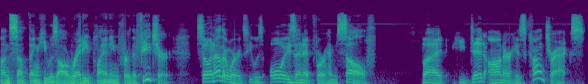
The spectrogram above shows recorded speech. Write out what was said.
on something he was already planning for the future. So in other words he was always in it for himself but he did honor his contracts.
